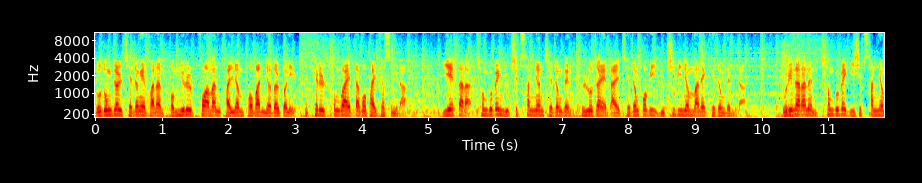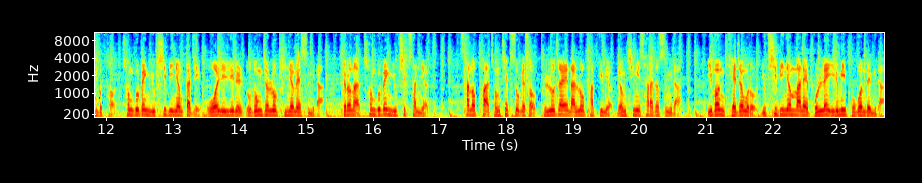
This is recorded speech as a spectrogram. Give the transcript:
노동절 제정에 관한 법률을 포함한 관련 법안 8건이 국회를 통과했다고 밝혔습니다. 이에 따라 1963년 제정된 근로자의 날 제정법이 62년 만에 개정됩니다. 우리나라는 1923년부터 1962년까지 5월 1일을 노동절로 기념했습니다. 그러나 1963년 산업화 정책 속에서 근로자의 날로 바뀌며 명칭이 사라졌습니다. 이번 개정으로 62년 만에 본래 이름이 복원됩니다.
